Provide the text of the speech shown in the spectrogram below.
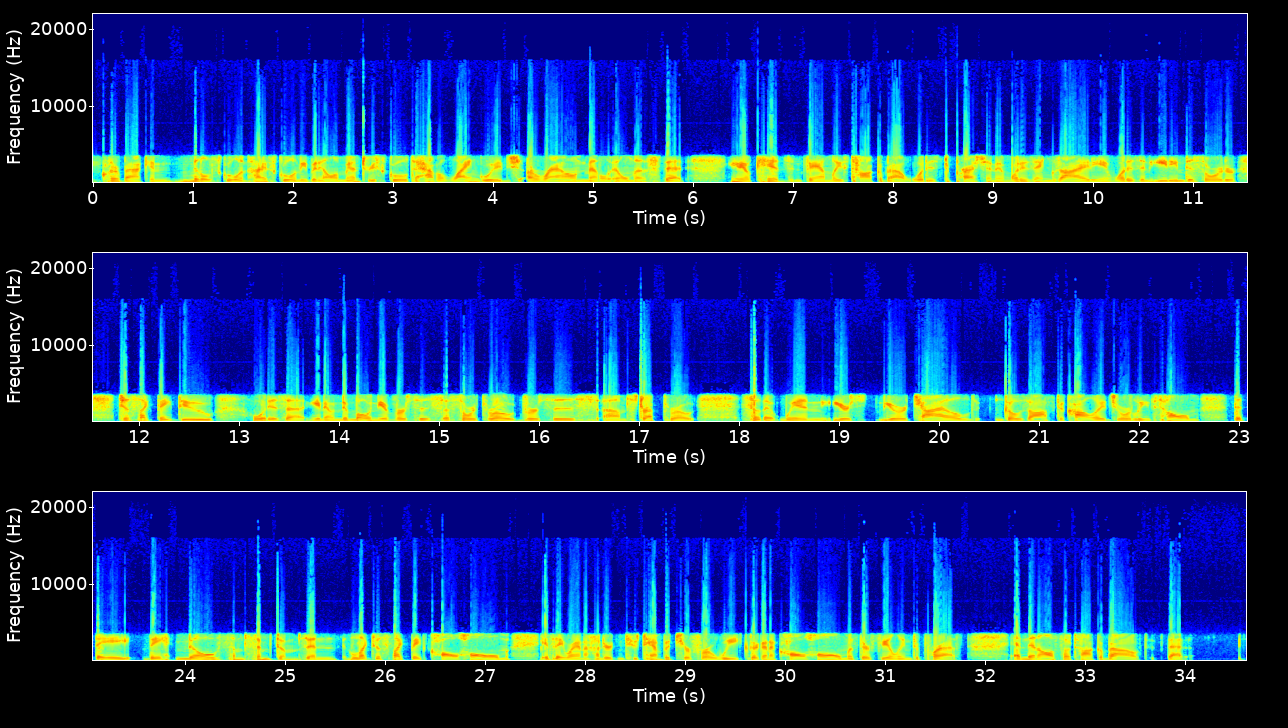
clear back in middle school and high school and even elementary school to have a language around mental illness that you know kids and families talk about what is depression and what is anxiety and what is an eating disorder just like they do what is a you know pneumonia versus a sore throat versus um, strep throat. So that when your your child goes off to college or leaves home that they they know some symptoms. And like just like they'd call home if they ran 102 temperature for a week they're going to call home if they're feeling depressed and then also talk about that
